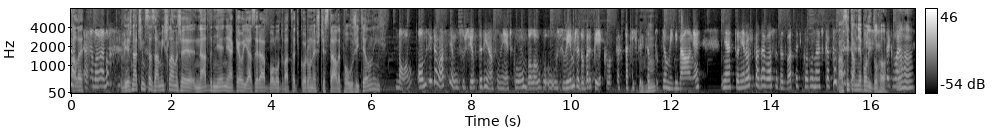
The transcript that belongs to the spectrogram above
Ale Áno, áno. vieš, na čím sa zamýšľam, že na dne nejakého jazera bolo 20 korún ešte stále použiteľných? No, on si to vlastne usušil vtedy na slniečku, bolo, už viem, že dobre pieklo, tak, takých 30 mm-hmm. stupňov minimálne. Nejak to nerozpadávalo sa to 20 korunáčka. Asi tam neboli dlho. tak vlastne,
